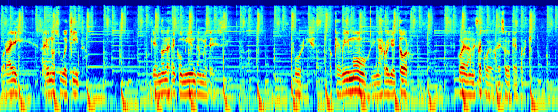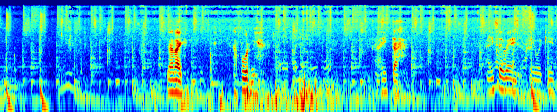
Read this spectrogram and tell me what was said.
Por ahí hay unos huequitos que no les recomiendan meterse. Furnias. Lo que vimos en Arroyo y Toro. ¿Se acuerdan esa cueva? Eso es lo que hay por aquí. Ya ahí. La Furnia. Ahí está. Ahí se ve el huequito.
